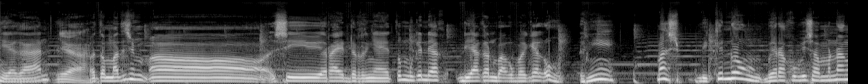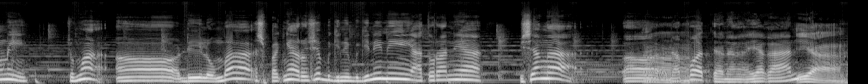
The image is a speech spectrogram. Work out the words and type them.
ya kan? Ya. Otomatis eh, si ridernya itu mungkin dia dia akan bawa ke bengkel. Oh, ini Mas bikin dong biar aku bisa menang nih. Cuma eh, di lomba speknya harusnya begini-begini nih aturannya. Bisa nggak eh, Nah. dapat ya, nah, ya kan? Iya.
